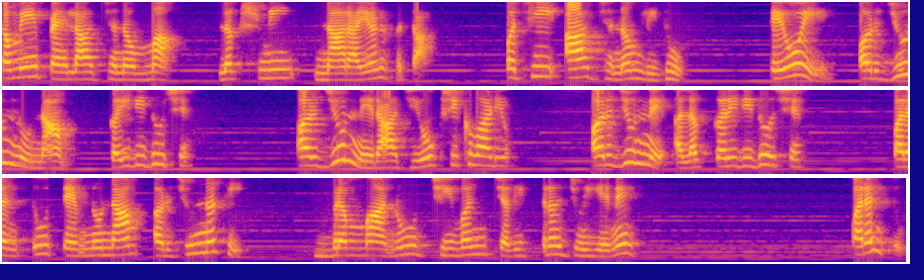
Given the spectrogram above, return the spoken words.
તમે પહેલા જન્મમાં લક્ષ્મી નારાયણ હતા, પછી આ જન્મ લીધો. તેઓએ અર્જુનનું નામ કહી દીધું છે. અર્જુનને રાજયોગ શીખવાડ્યો. અર્જુનને અલગ કરી દીધો છે. પરંતુ તેમનું નામ અર્જુન નથી. બ્રહ્માનું જીવન ચરિત્ર જોઈએ ને? પરંતુ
